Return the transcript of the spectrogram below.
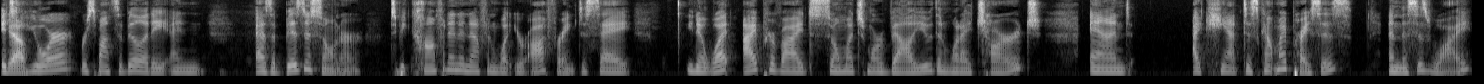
It's yeah. your responsibility and as a business owner to be confident enough in what you're offering to say, you know what? I provide so much more value than what I charge and I can't discount my prices and this is why,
